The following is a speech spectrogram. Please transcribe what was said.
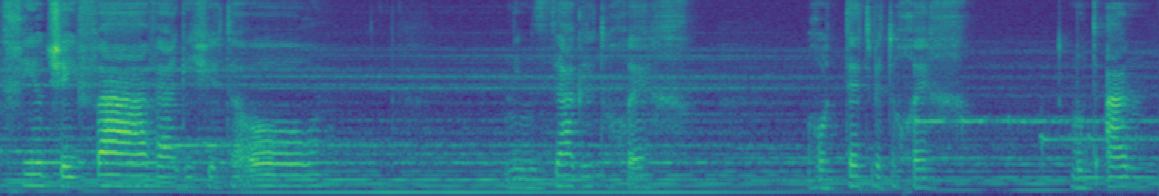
קחי עוד שאיפה והרגישי את האור נמזג לתוכך, רוטט בתוכך, מוטען.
